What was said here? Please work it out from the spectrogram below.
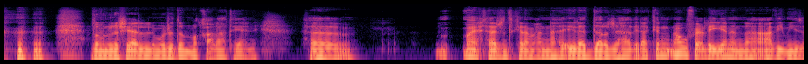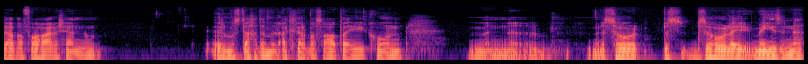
ضمن الأشياء اللي موجودة بالمقالات يعني. ف ما يحتاج نتكلم عنها إلى الدرجة هذه. لكن هو فعليا إن هذه ميزة أضافوها علشان المستخدم الأكثر بساطة يكون من من السهول بس بسهولة يميز إنه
